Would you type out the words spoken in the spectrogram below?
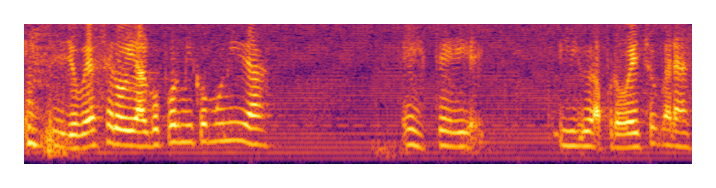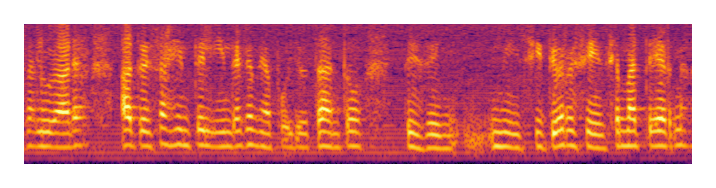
este, yo voy a hacer hoy algo por mi comunidad. Este, y aprovecho para saludar a, toda esa gente linda que me apoyó tanto desde mi sitio de residencia materna.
